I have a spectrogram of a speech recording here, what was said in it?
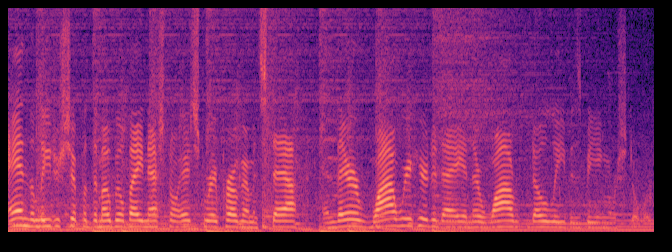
and the leadership of the Mobile Bay National Estuary Program and staff, and they're why we're here today and they're why D'Olive is being restored.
